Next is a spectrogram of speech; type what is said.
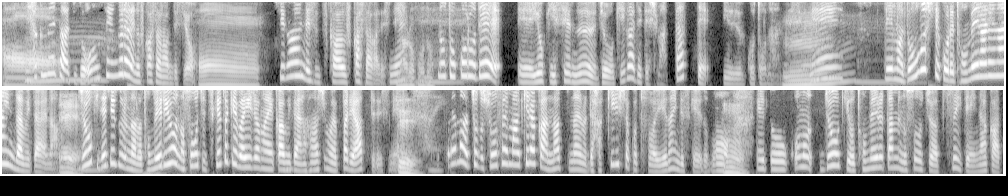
ああ。200メーターって言うと温泉ぐらいの深さなんですよ。は違うんです、使う深さがですあ。なね。るほど。のところで、えー予期せぬ蒸気が出てしまったっていうことなんですよね。で、まあ、どうしてこれ止められないんだみたいなええ。蒸気出てくるなら止めるような装置つけとけばいいじゃないかみたいな話もやっぱりあってですね。えはいこれまあちょっと詳細も明らかになってないので、はっきりしたことは言えないんですけれどえ。も、うん。えっ、と、この蒸気を止めるための装置はついていなかっ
